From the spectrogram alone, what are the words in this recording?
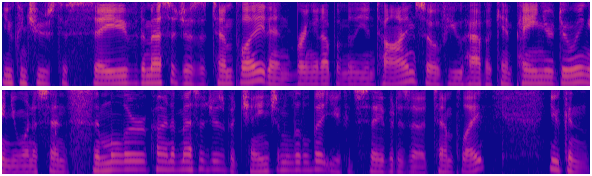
You can choose to save the message as a template and bring it up a million times. So if you have a campaign you're doing and you want to send similar kind of messages but change them a little bit, you could save it as a template. You can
